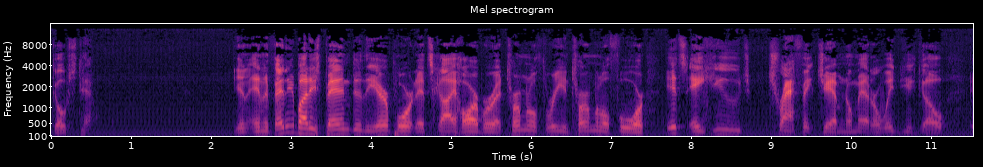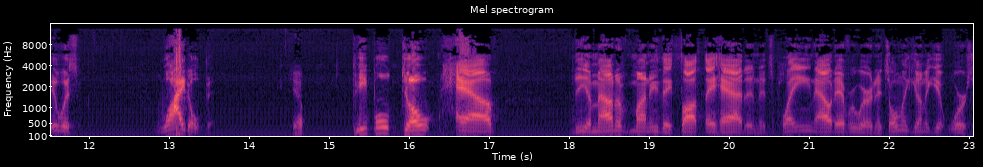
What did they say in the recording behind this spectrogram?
ghost town. And, and if anybody's been to the airport at Sky Harbor, at Terminal 3 and Terminal 4, it's a huge traffic jam no matter when you go. It was wide open. Yep. People don't have the amount of money they thought they had, and it's playing out everywhere, and it's only going to get worse.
